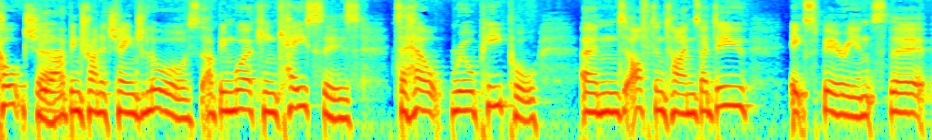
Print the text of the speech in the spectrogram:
culture. Yeah. I've been trying to change laws. I've been working cases to help real people. And oftentimes I do experience that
